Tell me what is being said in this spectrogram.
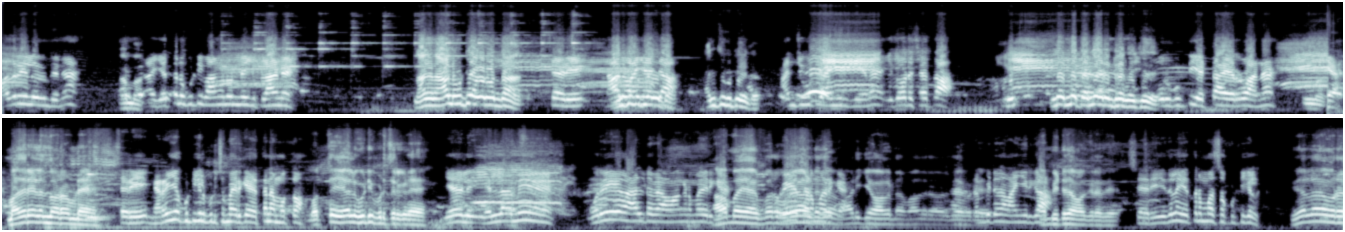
மதுரையில இருந்துண்ணே ஆமா. எத்தனை குட்டி வாங்கணும்னு இன்னைக்கு பிளானு நாங்க நாலு குட்டி வாங்கணும் வந்தோம் சரி நாலு அஞ்சு குட்டி வாங்கியாச்சா? அஞ்சு குட்டி அஞ்சு குட்டி வாங்கிருக்கீங்க இதோட சேர்த்தா? இல்ல இன்னும் தனியா ரெண்டு வைக்குது ஒரு குட்டி எட்டாயிரம் ரூபாண்ணே. மதுரையில இருந்து வரோம்னே சரி நிறைய குட்டிகள் பிடிச்ச மாதிரி இருக்கா. எத்தனை மொத்தம்? மொத்தம் ஏழு குட்டி பிடிச்சிருக்கனே ஏழு எல்லாமே ஒரே ஆள்கிட்ட வாங்கின மாதிரி இருக்கு. ஆமா ஒரே தரமா இருக்கு. வாடிக்கை வாங்கின வாங்குறவர் நம்பிட்டு தான் வாங்கியிருக்கா? நம்பிட்டு தான் வாங்குறது. சரி இதெல்லாம் எத்தனை மாசம் குட்டிகள்? இதெல்லாம் ஒரு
